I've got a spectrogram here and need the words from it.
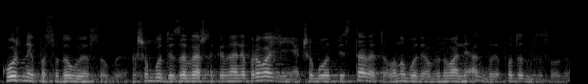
кожної посадової особи. Якщо буде завершено кримінальне провадження, якщо будуть підстави, то воно буде обвинувальний акт буде подано до суду.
